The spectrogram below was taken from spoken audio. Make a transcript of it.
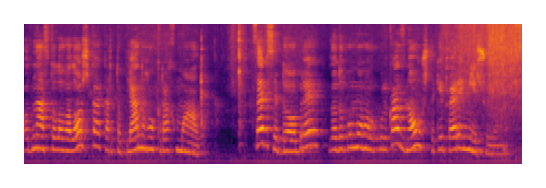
одна столова ложка картопляного крахмалу. Це все добре. За допомогою кулька знову ж таки перемішуємо.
